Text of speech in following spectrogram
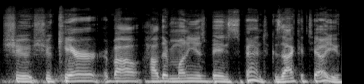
should should care about how their money is being spent. Because I could tell you,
